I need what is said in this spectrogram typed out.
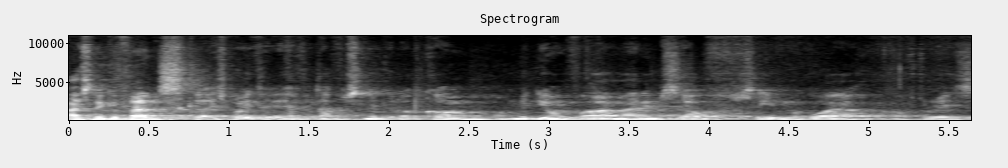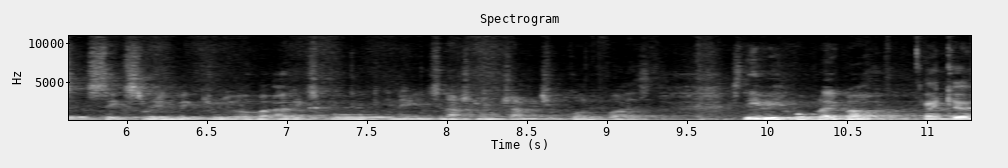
Hi snooker fans, Curtis Braithwaite here for DafaSnooker.com. I'm with the on fire man himself, Stephen Maguire, after his 6-3 victory over Alex Borg in the International Championship qualifiers. Stevie, well played, pal. Thank you.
